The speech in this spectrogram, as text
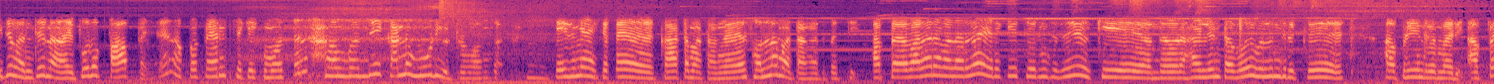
இது வந்து நான் எப்போதும் பார்ப்பேன். அப்ப பேரண்ட்ஸ் கேட்கும் போது அவங்க வந்து கண்ணை மூடி விட்டுருவாங்க. எதுவுமே என்கிட்ட காட்ட மாட்டாங்க சொல்ல மாட்டாங்க அதை பத்தி. அப்ப வளர வளர எனக்கே தெரிஞ்சது ஓகே அந்த ஒரு ஹைலண்ட் டவர் விழுந்திருக்கு அப்படின்ற மாதிரி. அப்ப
